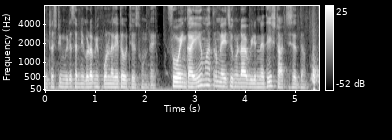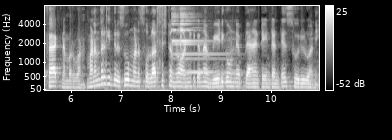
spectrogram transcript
ఇంట్రెస్టింగ్ వీడియోస్ అన్నీ కూడా మీ ఫోన్లోకి అయితే వచ్చేస్తుంటాయి సో ఇంకా ఏమాత్రం లేచకుండా వీడియోని అయితే స్టార్ట్ చేసేద్దాం. ఫ్యాక్ట్ నెంబర్ వన్ మనందరికీ తెలుసు మన సోలార్ సిస్టంలో అన్నిటికన్నా వేడిగా ఉండే ప్లానెట్ ఏంటంటే సూర్యుడు అని.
